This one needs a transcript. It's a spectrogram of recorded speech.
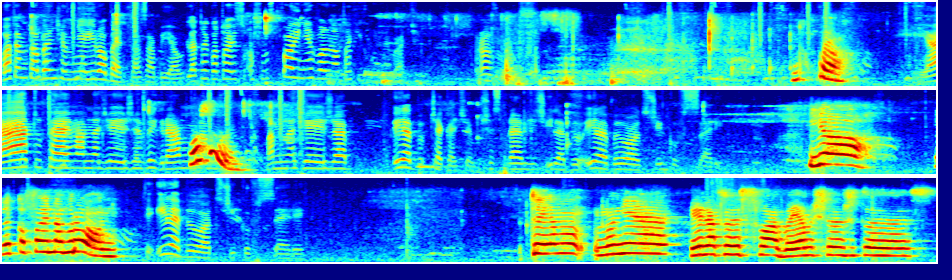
botem, to będzie mniej Roberta zabijał. Dlatego to jest oszustwo i nie wolno takich używać. Rozumiesz? Dobra, Ja tutaj mam nadzieję, że wygram. Mam nadzieję, że... Ile by... Czekajcie, muszę sprawdzić, ile, było, ile było odcinków z serii. Ja! Jaka fajna broń! Ty, ile było odcinków z serii? Ty, ja mam... No nie, jednak to jest słabe. Ja myślałem, że to jest...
